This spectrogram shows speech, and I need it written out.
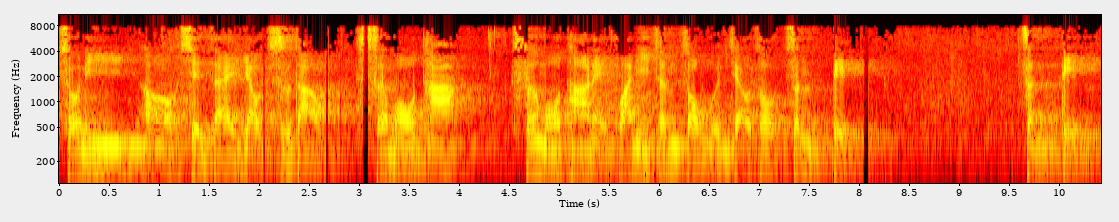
说你哦，现在要知道啊，奢摩他，奢摩他呢，翻译成中文叫做正定，正定，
